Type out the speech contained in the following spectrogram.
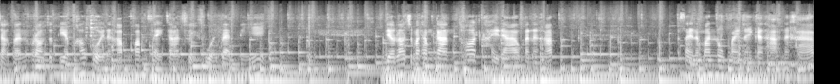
จากนั้นเราจะเตรียมข้าวสวยนะครับ คว่ำใส่จานสวยๆแบบนี้ เดี๋ยวเราจะมาทำการทอดไข่ดาวกันนะครับ ใส่น้ำมันลงไปในกระทะนะครับ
